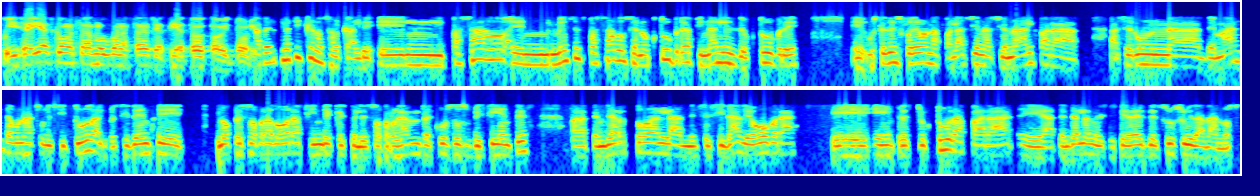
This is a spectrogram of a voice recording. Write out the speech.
Isaías, ¿cómo estás? Muy buenas tardes y a ti a todo tu auditorio. A ver, platícanos, alcalde. El pasado, en meses pasados, en octubre, a finales de octubre, eh, ustedes fueron a Palacio Nacional para hacer una demanda, una solicitud al presidente López Obrador a fin de que se les otorgaran recursos suficientes para atender toda la necesidad de obra eh, e infraestructura para eh, atender las necesidades de sus ciudadanos.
